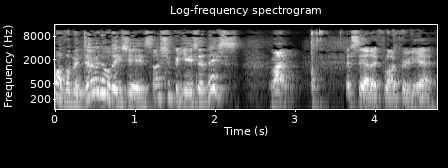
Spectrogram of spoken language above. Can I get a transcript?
What have I been doing all these years? I should be using this. Right, let's see how they fly through the air.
